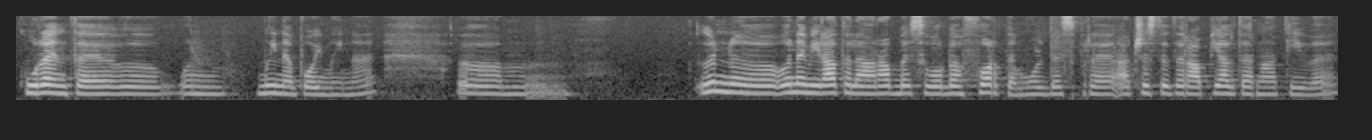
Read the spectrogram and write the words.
curente uh, în mâine, poi mâine. Uh, în, în Emiratele Arabe se vorbea foarte mult despre aceste terapii alternative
